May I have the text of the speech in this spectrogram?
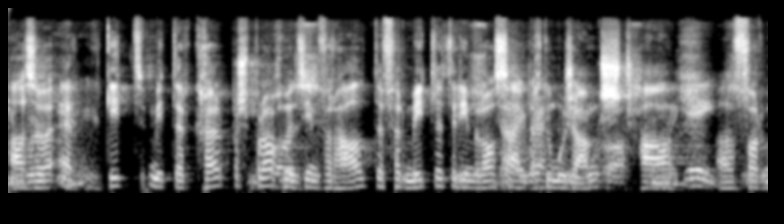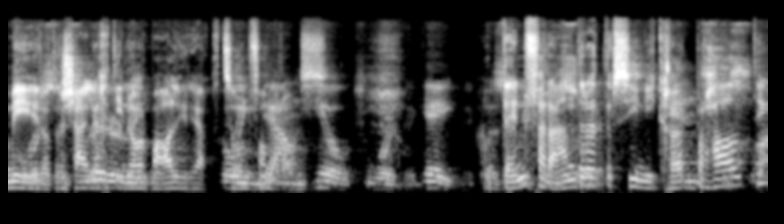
Also er gibt mit der Körpersprache, mit seinem Verhalten, vermittelt er im Ross eigentlich, du musst Angst haben äh, vor mir. Oder das ist eigentlich die normale Reaktion vom Ross. Und dann verändert er seine Körperhaltung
